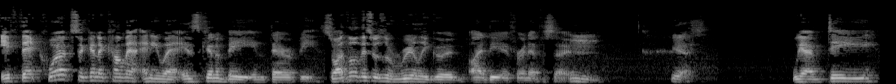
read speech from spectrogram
If their quirks are going to come out anywhere, it's going to be in therapy. So I thought this was a really good idea for an episode. Hmm. Yes. We have Dee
